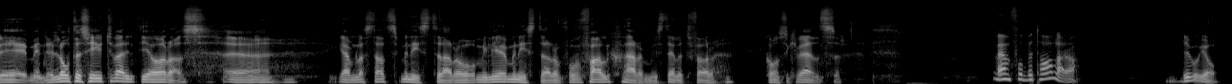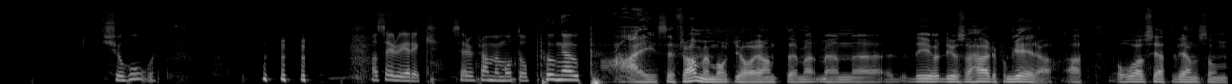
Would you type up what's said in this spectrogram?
Eh, men det låter sig ju tyvärr inte göras. Gamla statsministrar och miljöministrar de får fallskärm istället för konsekvenser. Vem får betala då? Du och jag. Tjoho! Vad säger du Erik? Ser du fram emot att punga upp? Nej, se fram emot gör jag inte, men, men eh, det är ju det är så här det fungerar. Att oavsett vem som,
